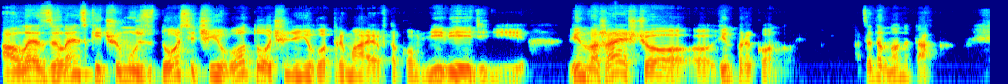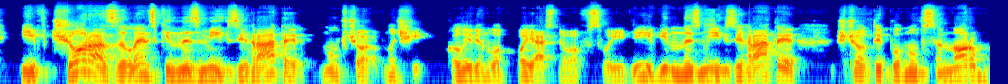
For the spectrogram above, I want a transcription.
Але Зеленський чомусь досі, чи його оточення його тримає в такому невідінні, він вважає, що е, він переконливий. А це давно не так. І вчора Зеленський не зміг зіграти. Ну, вчора вночі, коли він от пояснював свої дії, він не зміг зіграти, що, типу, ну, все норм.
